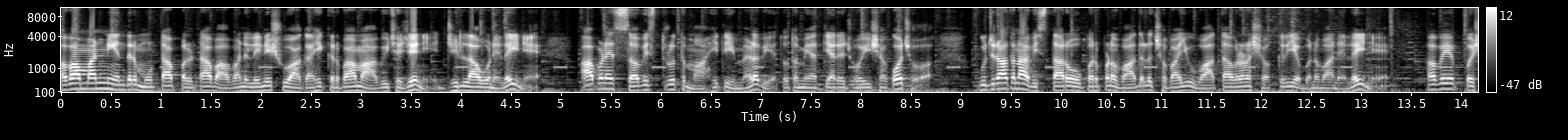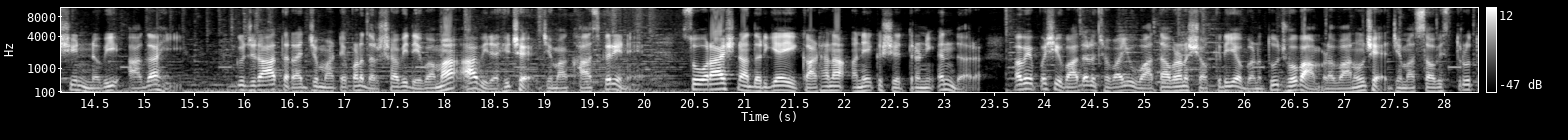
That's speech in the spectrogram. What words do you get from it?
હવામાનની અંદર મોટા પલટાવ આવવાને લઈને શું આગાહી કરવામાં આવી છે જેની જિલ્લાઓને લઈને આપણે સવિસ્તૃત માહિતી મેળવીએ? તો તમે અત્યારે જોઈ શકો છો, ગુજરાતના વિસ્તારો ઉપર પણ વાદળ છવાયું વાતાવરણ સક્રિય બનવાને લઈને હવે પછી નવી આગાહી ગુજરાત રાજ્ય માટે પણ દર્શાવી દેવામાં આવી રહી છે, જેમાં ખાસ કરીને સૌરાષ્ટ્રના દરિયાઈ કાંઠાના અનેક ક્ષેત્રની અંદર. હવે પછી વાદળ છવાયું વાતાવરણ સક્રિય બનતું જોવા મળવાનું છે, જેમાં સવિસ્તૃત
